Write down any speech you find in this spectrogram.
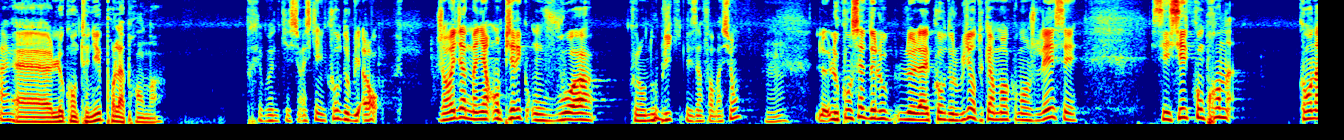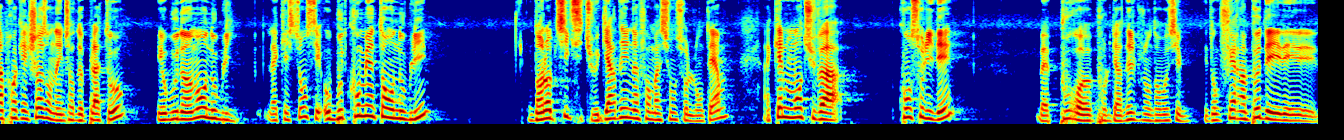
Ah oui. euh, le contenu pour l'apprendre? Très bonne question. Est-ce qu'il y a une courbe d'oubli? Alors, j'ai envie de dire de manière empirique, on voit que l'on oublie les informations. Le, le concept de, la courbe de l'oubli, en tout cas moi comment je l'ai, c'est, essayer de comprendre quand on apprend quelque chose, on a une sorte de plateau, et au bout d'un moment on oublie. La question c'est au bout de combien de temps on oublie Dans l'optique, si tu veux garder une information sur le long terme, à quel moment tu vas consolider ben, pour, euh, pour le garder le plus longtemps possible. Et donc faire un peu des, des-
